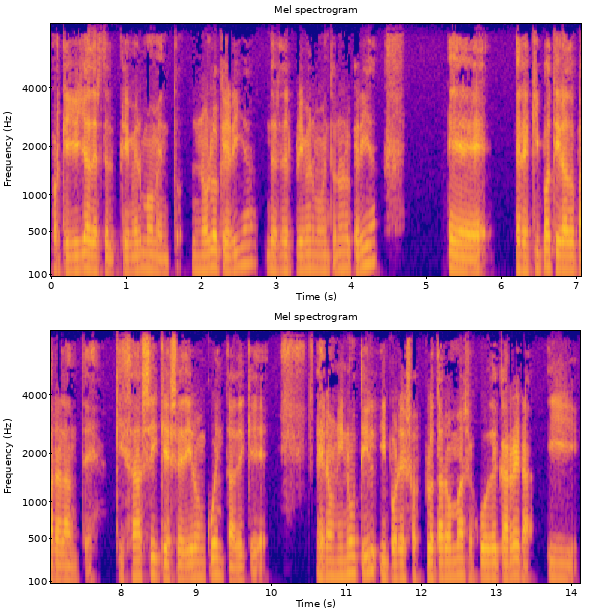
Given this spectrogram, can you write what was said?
porque yo ya desde el primer momento no lo quería, desde el primer momento no lo quería, eh, el equipo ha tirado para adelante. Quizás sí que se dieron cuenta de que era un inútil y por eso explotaron más el juego de carrera y,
